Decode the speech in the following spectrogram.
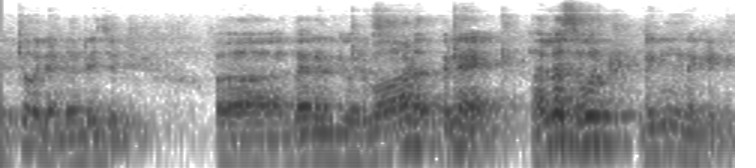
ഏറ്റവും വലിയ അഡ്വാന്റേജ് എന്തായാലും എനിക്ക് ഒരുപാട് പിന്നെ നല്ല സുഹൃത്ത് ഇങ്ങനെ കിട്ടി.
